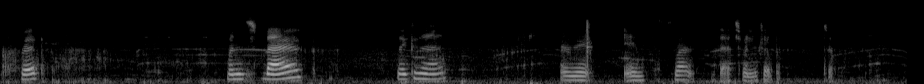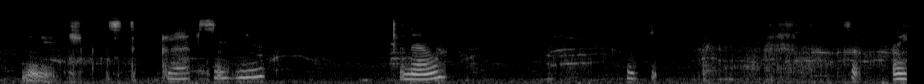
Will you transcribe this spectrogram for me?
crib. When it's back, like that, and then in front, that's when it's open. So, let me just grab some here. And now, so I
